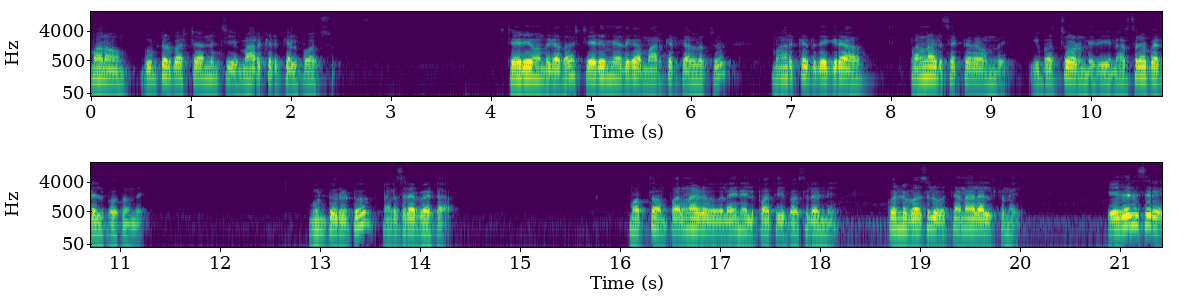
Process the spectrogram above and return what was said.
మనం గుంటూరు బస్ స్టాండ్ నుంచి మార్కెట్కి వెళ్ళిపోవచ్చు. స్టేడియం ఉంది కదా. స్టేడియం మీదుగా మార్కెట్కి వెళ్ళొచ్చు. మార్కెట్ దగ్గర పల్నాడు సెక్టర్ ఉంది. ఈ బస్ చూడండి ఇది నర్సరాపేట వెళ్ళిపోతుంది. గుంటూరు టు నరసరాపేట మొత్తం పల్నాడు లైన్ వెళ్ళిపోతాయి ఈ బస్సులన్నీ. కొన్ని బస్సులు తెనాలి వెళ్తున్నాయి. ఏదైనా సరే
